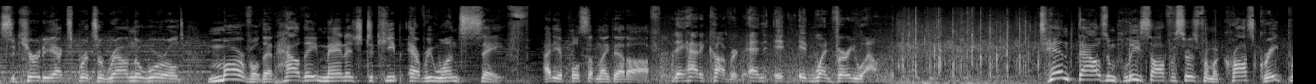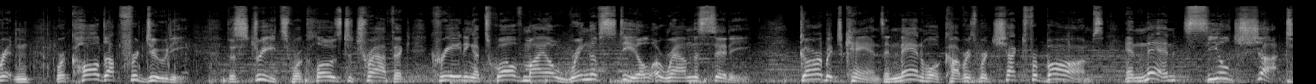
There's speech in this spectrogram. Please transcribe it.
Security experts around the world marveled at how they managed to keep everyone safe. How do you pull something like that off? They had it covered, and it, it went very well. 10,000 police officers from across Great Britain were called up for duty. The streets were closed to traffic, creating a 12 mile ring of steel around the city. Garbage cans and manhole covers were checked for bombs and then sealed shut.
